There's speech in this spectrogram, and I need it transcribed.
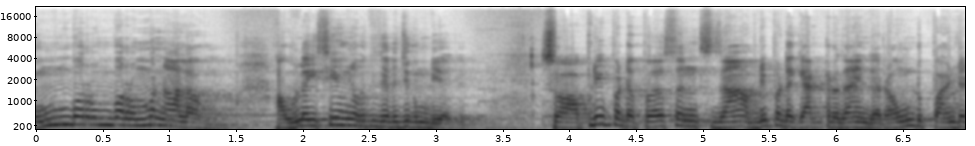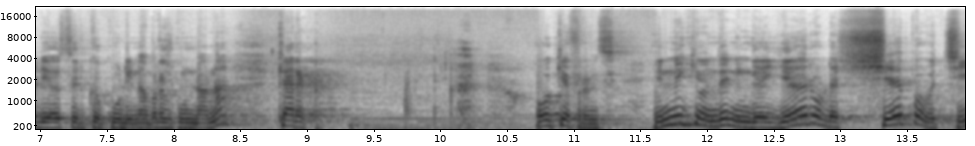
ரொம்ப ரொம்ப ரொம்ப நாளாகும். அவ்வளோ ஈஸியாக இவங்களை பற்றி தெரிஞ்சுக்க முடியாது. ஸோ அப்படிப்பட்ட பர்சன்ஸ் தான் அப்படிப்பட்ட கேரக்டர் தான் இந்த ரவுண்டு பாயிண்டட் இயர்ஸ் இருக்கக்கூடிய நபர்களுக்கு உண்டான கேரக்டர் ஓகே ஃப்ரெண்ட்ஸ் இன்றைக்கி வந்து நீங்கள் இயரோட ஷேப்பை வச்சு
